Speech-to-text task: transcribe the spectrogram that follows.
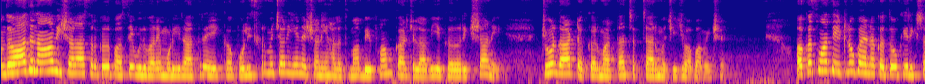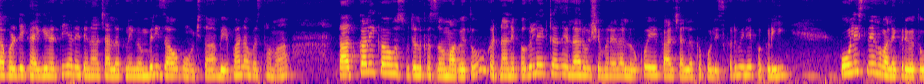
અમદાવાદના વિશાળા સર્કલ પાસે બુધવારે મોડી રાત્રે એક પોલીસ કર્મચારીએ નશાની હાલતમાં બેફામ કાર ચલાવી એક રિક્ષાને જોરદાર ટક્કર મારતા ચકચાર મચી જવા પામી છે. અકસ્માત એટલો ભયાનક હતો કે રિક્ષા પલટી ખાઈ ગઈ હતી અને તેના ચાલકને ગંભીર ઇજાઓ પહોંચતા બેભાન અવસ્થામાં તાત્કાલિક હોસ્પિટલ ખસવામાં આવ્યો હતો. ઘટનાને પગલે એકઠા થયેલા રોષે ભરેલા લોકોએ કાર ચાલક પોલીસકર્મીને પકડી પોલીસને હવાલે કર્યો હતો.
